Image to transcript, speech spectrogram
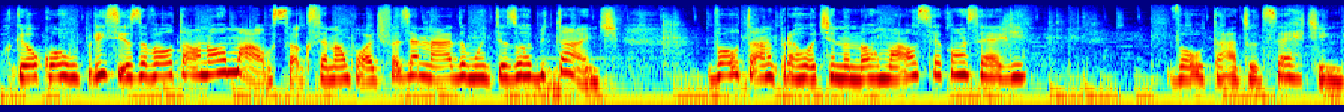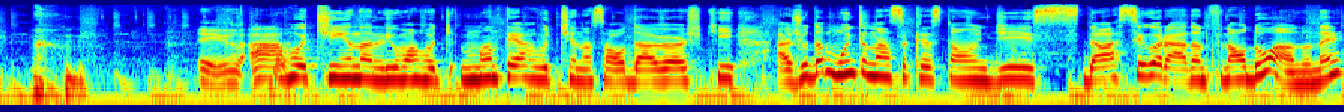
porque o corpo precisa voltar ao normal, só que você não pode fazer nada muito exorbitante. Voltando para a rotina normal, você consegue voltar tudo certinho. É, a Bom. rotina ali, uma manter a rotina saudável, eu acho que ajuda muito nessa questão de dar uma segurada no final do ano, né?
